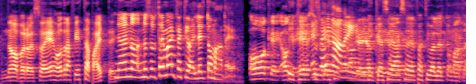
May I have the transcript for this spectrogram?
No, pero eso es otra fiesta aparte. No, no, nosotros tenemos el Festival del Tomate. Ok, ok. ¿Y qué, Eso y es en abril. ¿Y qué se hace del Festival del Tomate?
